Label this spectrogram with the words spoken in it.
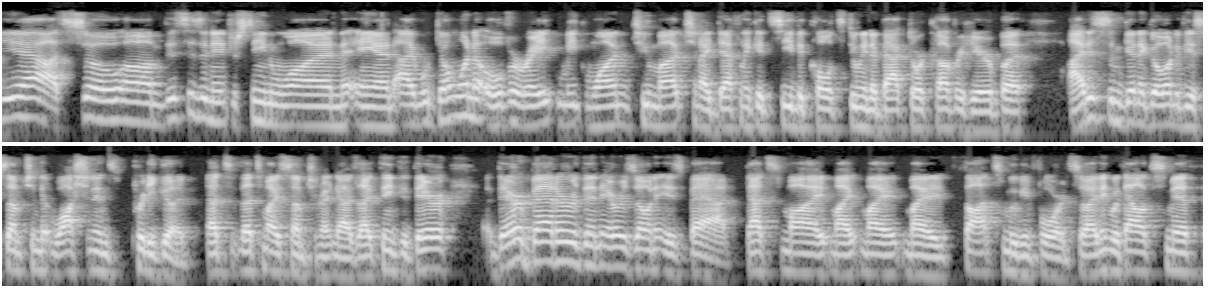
Yeah, so um, this is an interesting one, and I don't want to overrate Week One too much, and I definitely could see the Colts doing a backdoor cover here, but I just am going to go under the assumption that Washington's pretty good. That's that's my assumption right now. Is I think that they're they're better than Arizona is bad. That's my my my my thoughts moving forward. So I think with Alex Smith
